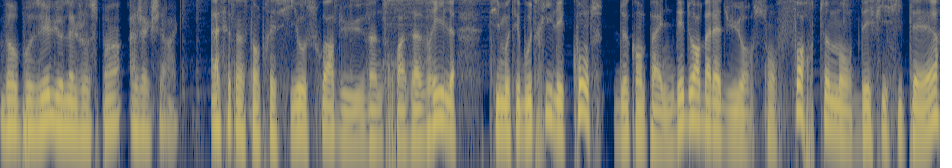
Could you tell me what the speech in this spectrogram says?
va opposer Lionel Jospin à Jacques Chirac. À cet instant précis, au soir du 23 avril, Timothée Boutry, les comptes de campagne d'Édouard Balladur sont fortement déficitaires,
